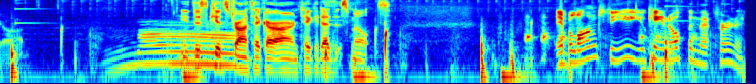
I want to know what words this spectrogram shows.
god. He- This kid's trying to take our iron. Take it as it smelts. It belongs to you. You can't open that furnace.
